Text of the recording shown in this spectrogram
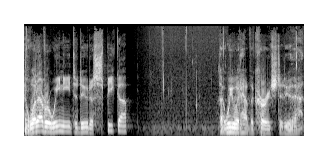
And whatever we need to do to speak up, that we would have the courage to do that,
